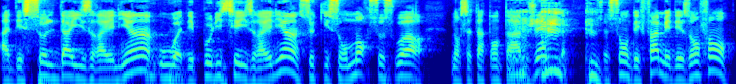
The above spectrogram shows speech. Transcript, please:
à des soldats israéliens ou à des policiers israéliens. Ceux qui sont morts ce soir dans cet attentat abject, ce sont des femmes et des enfants.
